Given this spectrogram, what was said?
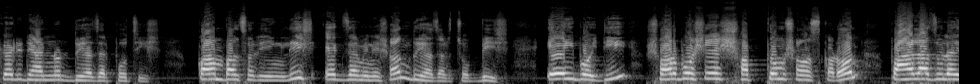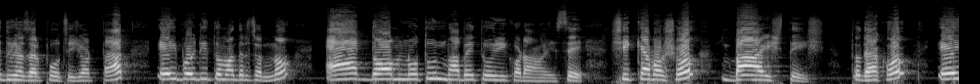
credit hand note দুই হাজার পঁচিশ। কম্পালসরি ইংলিশ এক্সামিনেশন দুই হাজার চব্বিশ। এই বইটি সর্বশেষ সপ্তম সংস্করণ পয়লা জুলাই দুই হাজার পঁচিশ, অর্থাৎ এই বইটি তোমাদের জন্য একদম নতুনভাবে তৈরি করা হয়েছে। শিক্ষাবর্ষ বাইশ তেইশ। তো দেখো, এই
